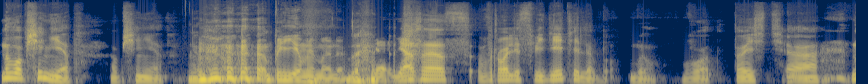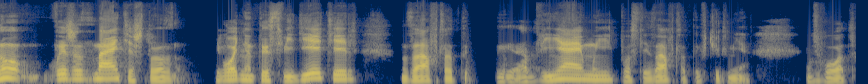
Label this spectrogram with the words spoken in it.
Ну, вообще нет. Вообще нет. Приемлемая, да? Я, же в роли свидетеля был. Вот. То есть, э, ну, вы же знаете, что сегодня ты свидетель, завтра ты ты обвиняемый, послезавтра ты в тюрьме. Вот.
